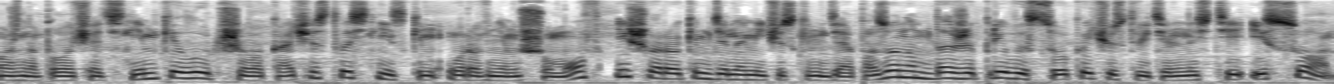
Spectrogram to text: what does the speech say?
можно получать снимки лучшего качества с низким уровнем шумов и широким динамическим диапазоном даже при высокой чувствительности ISO.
